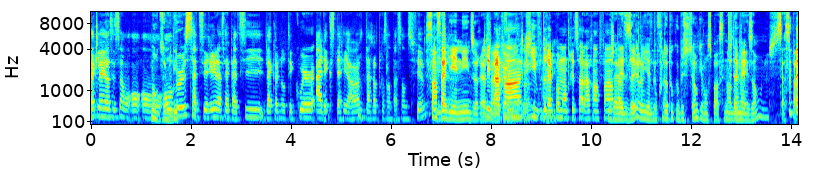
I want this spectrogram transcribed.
Fait que là, c'est ça, on, on, Mon Dieu, on mais des- veut s'attirer la sympathie de la communauté queer à l'extérieur de la représentation du film. Sans Puis- s'aliéner du reste Les de la parents communauté. qui voudraient Ouais. pas montrer ça à leur enfant. J'allais le dire, là, il y a beaucoup d'autocombustion qui vont se passer dans des fait. maisons. là, si ça se passe,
